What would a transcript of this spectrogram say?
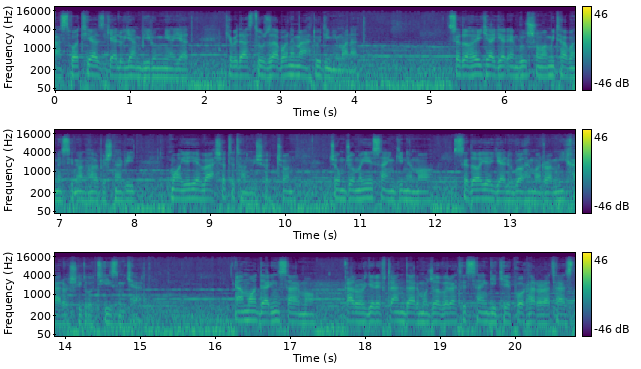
اسواتی از گلویم بیرون می آید که به دستور زبان محدودی می ماند. صداهایی که اگر امروز شما می توانستید آنها را بشنوید مایه وحشتتان می شد چون جمجمه سنگین ما صدای گلوگاهمان را می خراشید و تیز می کرد. اما در این سرما قرار گرفتن در مجاورت سنگی که پرحرارت است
